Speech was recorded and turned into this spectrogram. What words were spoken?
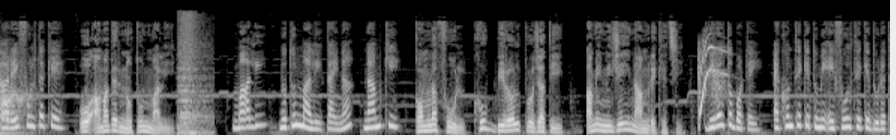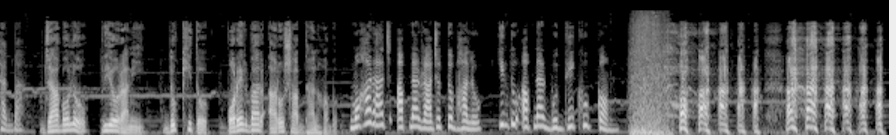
আর এই ফুলটাকে ও আমাদের নতুন মালি। মালি? নতুন মালি তাই না? নাম কি? কমলা ফুল খুব বিরল প্রজাতি আমি নিজেই নাম রেখেছি। বিরল তো বটেই এখন থেকে তুমি এই ফুল থেকে দূরে থাকবা। যা বলো প্রিয় রানী দুঃখিত পরের বার আরও সাবধান হব। মহারাজ আপনার রাজত্ব ভালো কিন্তু আপনার বুদ্ধি খুব কম।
